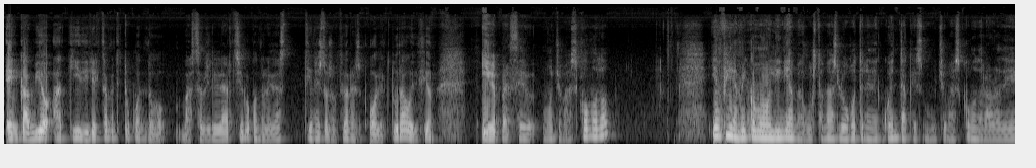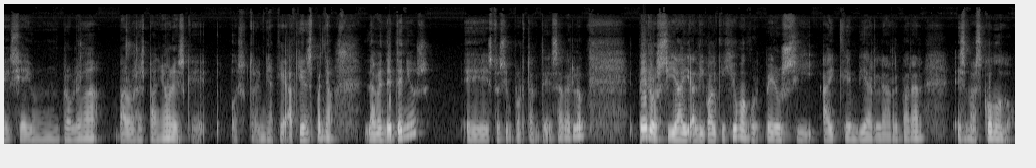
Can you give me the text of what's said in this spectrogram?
En cambio, aquí directamente tú cuando vas a abrir el archivo, cuando le das, tienes dos opciones, o lectura o edición. Y me parece mucho más cómodo y en fin, a mí como línea me gusta más luego tener en cuenta que es mucho más cómodo a la hora de si hay un problema para los españoles, que es otra línea que aquí en España la vende Tenios, eh, esto es importante saberlo, pero si hay, al igual que Humanware, pero si hay que enviarla a reparar, es más cómodo.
